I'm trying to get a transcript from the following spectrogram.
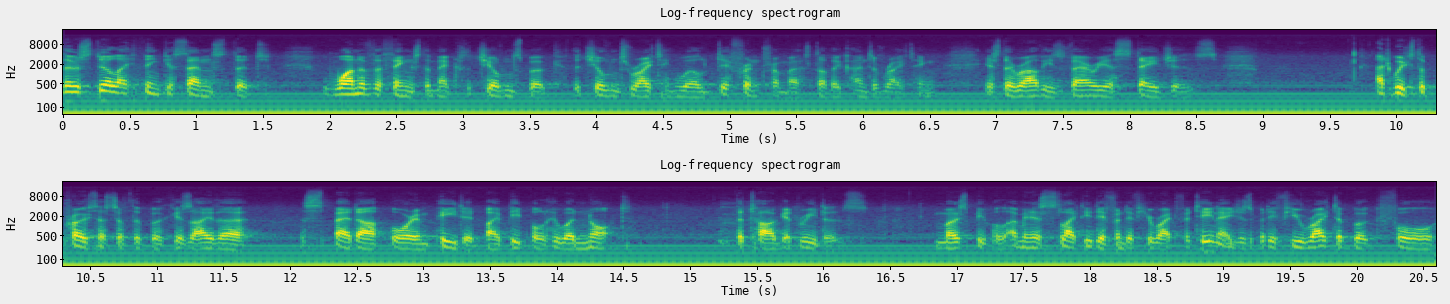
there's still, I think, a sense that one of the things that makes the children's book, the children's writing world, different from most other kinds of writing is there are these various stages at which the process of the book is either sped up or impeded by people who are not the target readers. Most people, I mean, it's slightly different if you write for teenagers, but if you write a book for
